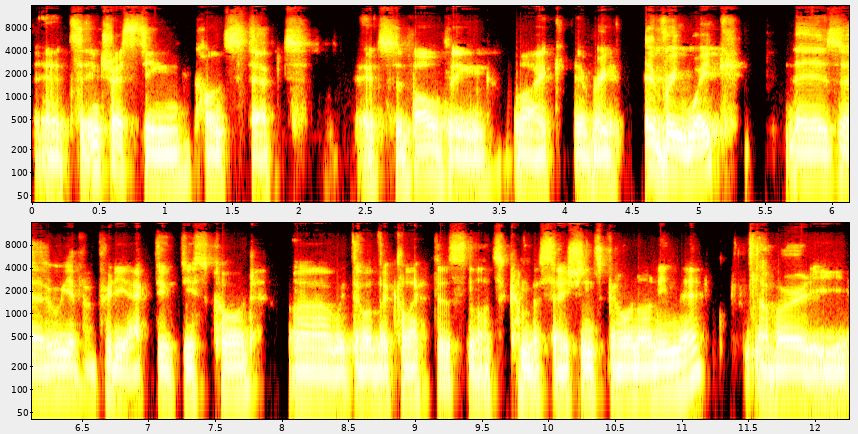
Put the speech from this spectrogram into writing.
It's an interesting concept. It's evolving like every every week. There's a, we have a pretty active Discord uh, with all the collectors. and Lots of conversations going on in there. I've already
